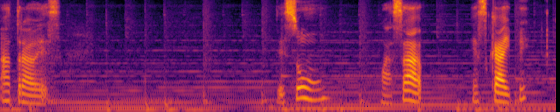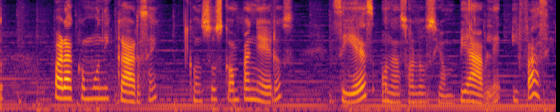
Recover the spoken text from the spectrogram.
a través de Zoom, WhatsApp, Skype para comunicarse con sus compañeros si es una solución viable y fácil.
